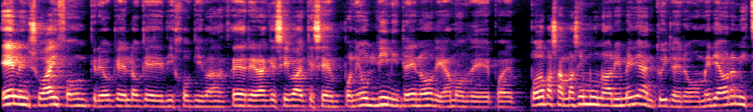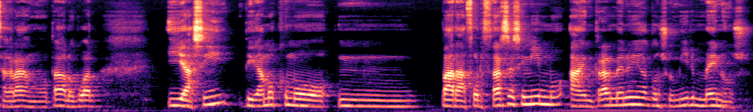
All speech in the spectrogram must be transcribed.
él en su iPhone, creo que lo que dijo que iba a hacer era que se, iba, que se ponía un límite, ¿no? Digamos, de, pues, puedo pasar máximo una hora y media en Twitter o media hora en Instagram o tal o cual. Y así, digamos, como mm, para forzarse a sí mismo a entrar menos y a consumir menos.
